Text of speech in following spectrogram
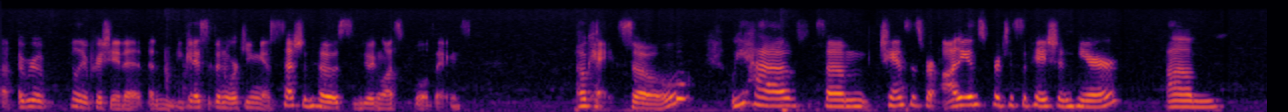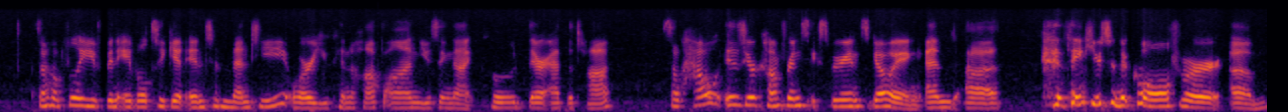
I really, really appreciate it. And you guys have been working as session hosts and doing lots of cool things. Okay, so we have some chances for audience participation here. Um, so hopefully you've been able to get into Menti or you can hop on using that code there at the top. So how is your conference experience going? And uh, thank you to Nicole for um,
